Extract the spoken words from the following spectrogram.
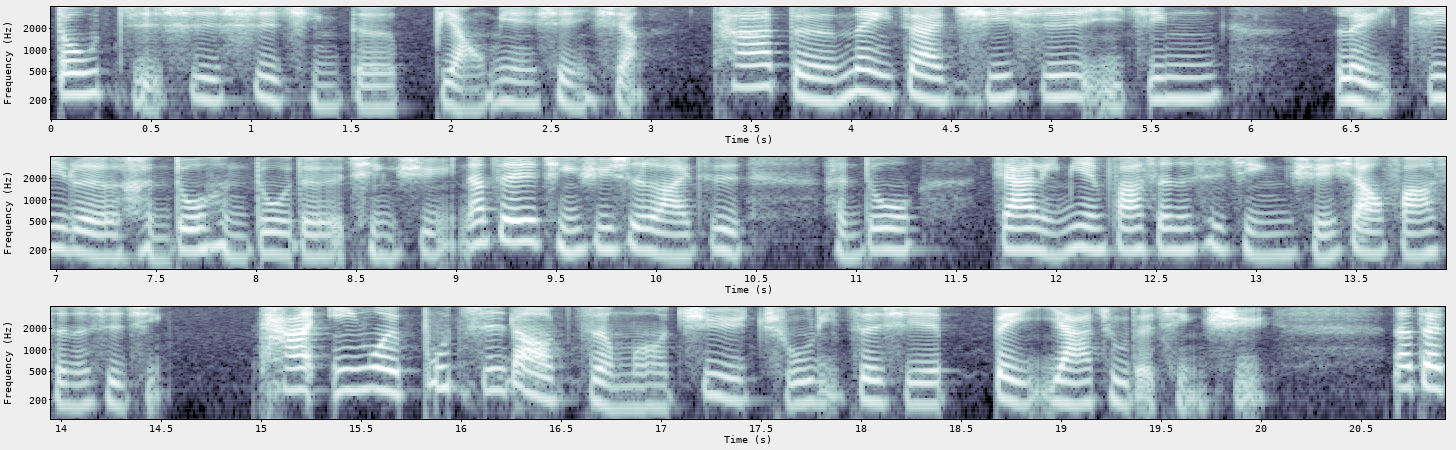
都只是事情的表面现象。他的内在其实已经累积了很多很多的情绪，那这些情绪是来自很多家里面发生的事情、学校发生的事情。他因为不知道怎么去处理这些。被压住的情绪，那在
